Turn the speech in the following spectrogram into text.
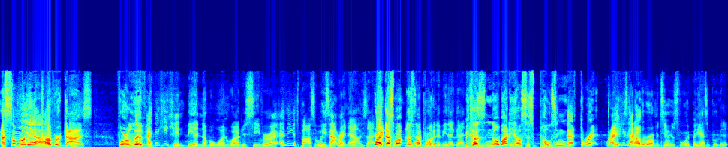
As someone Yeah. who covered guys for a living. I think he can be a number one wide receiver. I, I think it's possible. He's not right now. He's not. right, that's my that's my point. to be that guy now. Because nobody else is posing that threat, right? think he's got all the raw materials for it, but he hasn't proven it.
